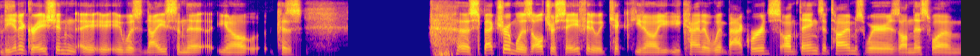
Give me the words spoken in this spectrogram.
the integration it, it was nice and the you know because uh, Spektrum was ultra safe and it would kick you know you, you kind of went backwards on things at times whereas on this one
